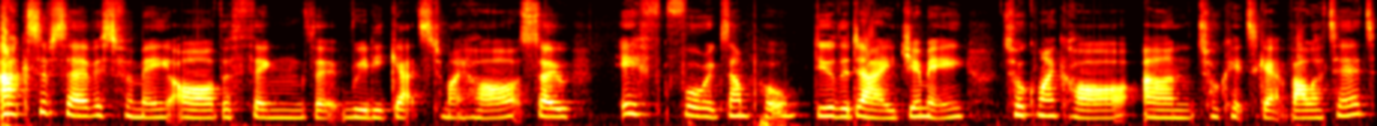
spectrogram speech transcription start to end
acts of service for me are the thing that really gets to my heart. So if, for example, the other day Jimmy took my car and took it to get valeted,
